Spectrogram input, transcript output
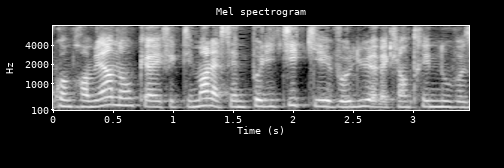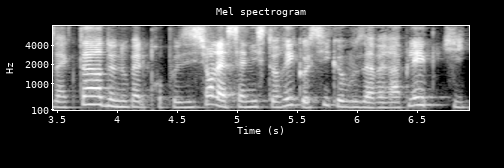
comprend bien donc euh, effectivement la scène politique qui évolue avec l'entrée de nouveaux acteurs, de nouvelles propositions, la scène historique aussi que vous avez rappelé, qui,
